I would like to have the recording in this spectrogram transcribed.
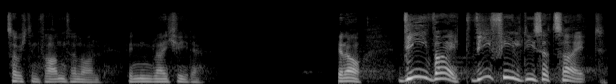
Jetzt habe ich den Faden verloren, finde ihn gleich wieder. Genau. Wie weit, wie viel dieser Zeit?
